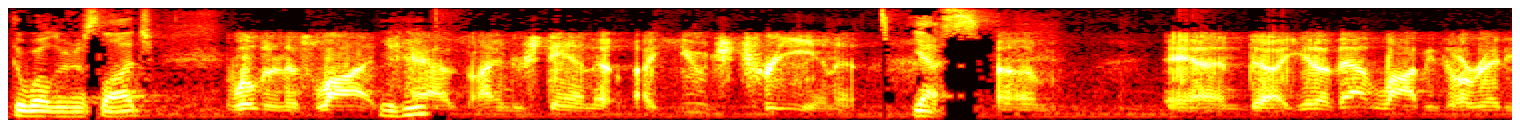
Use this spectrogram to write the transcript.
The Wilderness Lodge, Wilderness Lodge Mm-hmm. has, I understand, a, a huge tree in it. yes, Um, and uh, you know that lobby's already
